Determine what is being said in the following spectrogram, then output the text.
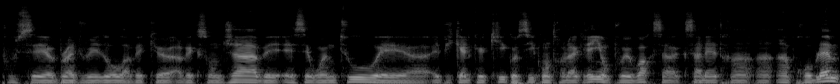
poussait Brad Riddle avec, avec son jab et, ses one-two et, et, puis quelques kicks aussi contre la grille, on pouvait voir que ça, que ça allait être un, un, problème.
